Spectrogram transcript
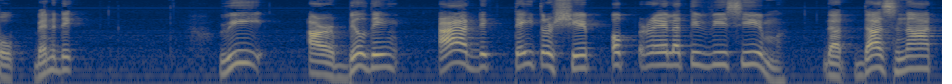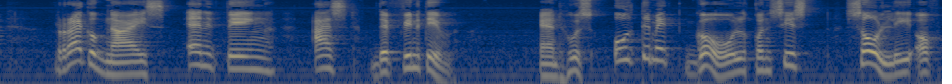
Pope Benedict, We are building a dictatorship of relativism that does not recognize anything as definitive and whose ultimate goal consists solely of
